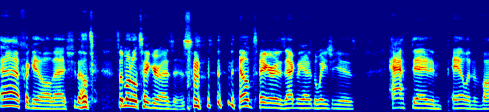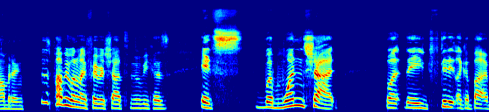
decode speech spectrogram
Ah, forget all that. T- someone will take her as is. They'll take her exactly the way she is, half dead and pale and vomiting. This is probably one of my favorite shots in the movie because it's with one shot, but they did it like a, a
